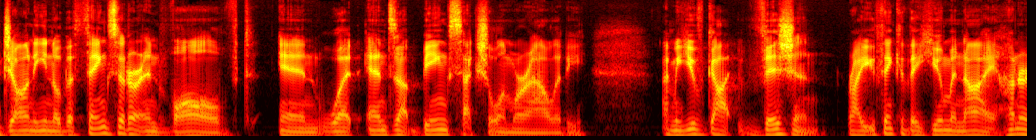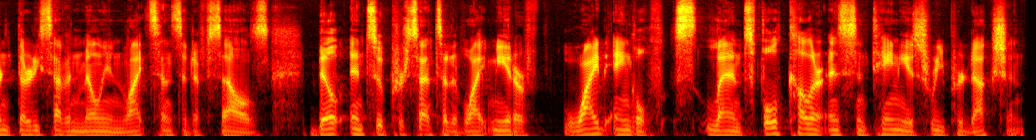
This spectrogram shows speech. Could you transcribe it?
Jonny, you know, the things that are involved in what ends up being sexual immorality. I mean, you've got vision, right? You think of the human eye, 137 million light sensitive cells built into persensitive light meter, wide angle lens, full color instantaneous reproduction.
